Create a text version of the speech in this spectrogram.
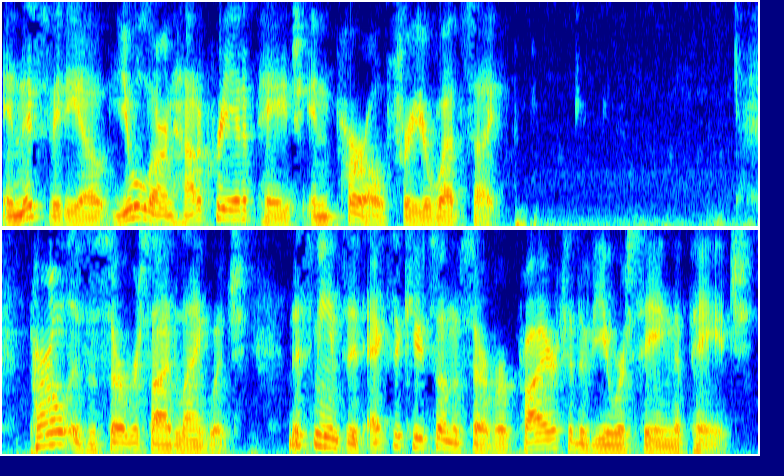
In this video, you will learn how to create a page in Perl for your website. Perl is a server-side language. This means it executes on the server prior to the viewer seeing the page.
